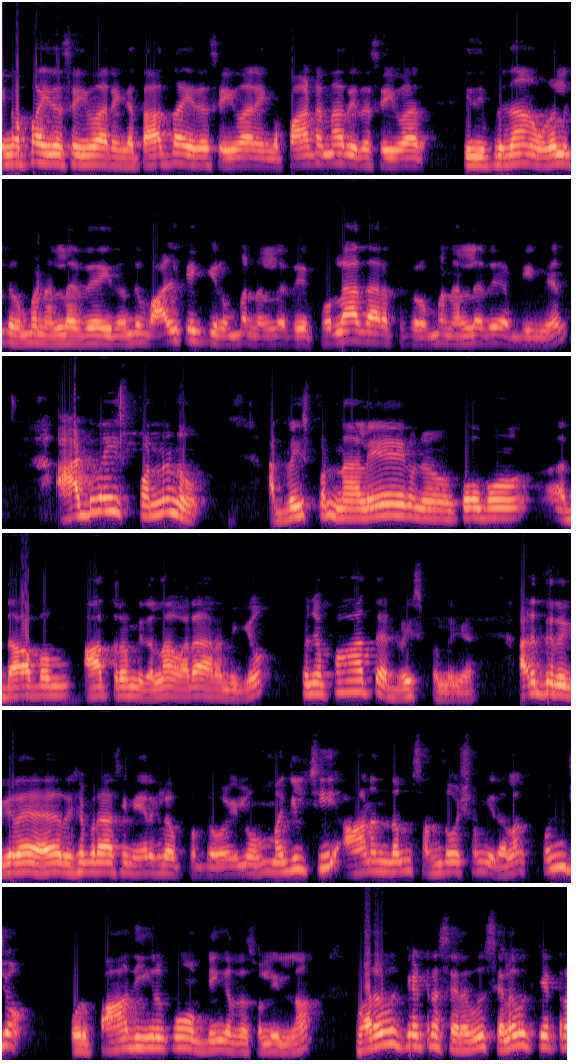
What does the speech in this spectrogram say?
எங்க அப்பா இதை செய்வார் எங்க தாத்தா இதை செய்வார் எங்கள் பாட்டனார் இதை செய்வார். இது இப்படிதான் உடலுக்கு ரொம்ப நல்லது இது வந்து வாழ்க்கைக்கு ரொம்ப நல்லது பொருளாதாரத்துக்கு ரொம்ப நல்லது அப்படின்னு அட்வைஸ் பண்ணணும். அட்வைஸ் பண்ணாலே கொஞ்சம் கோபம் தாபம் ஆத்திரம் இதெல்லாம் வர ஆரம்பிக்கும். கொஞ்சம் பார்த்து அட்வைஸ் பண்ணுங்க. அடுத்து இருக்கிற ரிஷபராசி நேர்களை பொறுத்தவரையிலும் மகிழ்ச்சி ஆனந்தம் சந்தோஷம் இதெல்லாம் கொஞ்சம் ஒரு பாதி இருக்கும் அப்படிங்கிறத சொல்லிடலாம். வரவுக்கேற்ற செலவு செலவுக்கேற்ற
